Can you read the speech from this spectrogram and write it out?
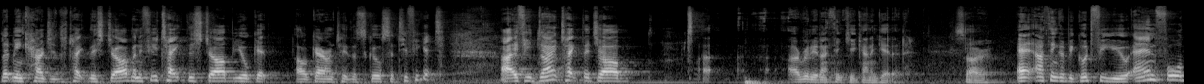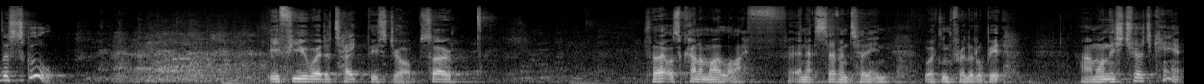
let me encourage you to take this job, and if you take this job, you'll get, I'll guarantee the school certificate. Uh, if you don't take the job, uh, I really don't think you're going to get it. So, and I think it'd be good for you and for the school if you were to take this job. So, so that was kind of my life. And at 17, working for a little bit um, on this church camp,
